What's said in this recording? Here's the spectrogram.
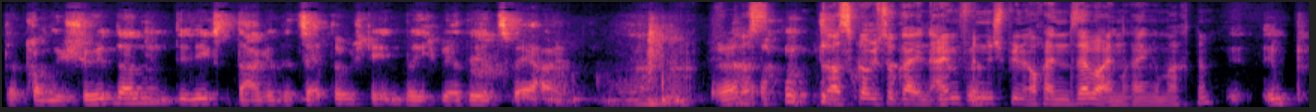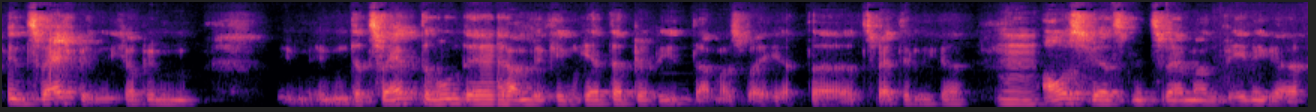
da kann ich schön dann die nächsten Tage in der Zeitung stehen, weil ich werde jetzt zwei halten. Ja. Du hast, hast glaube ich, sogar in einem von den Spielen auch einen selber einen reingemacht, ne? In, in zwei Spielen. Ich habe im, in der zweiten Runde haben wir gegen Hertha Berlin, damals war Hertha zweite Liga, mhm. auswärts mit zwei Mann weniger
